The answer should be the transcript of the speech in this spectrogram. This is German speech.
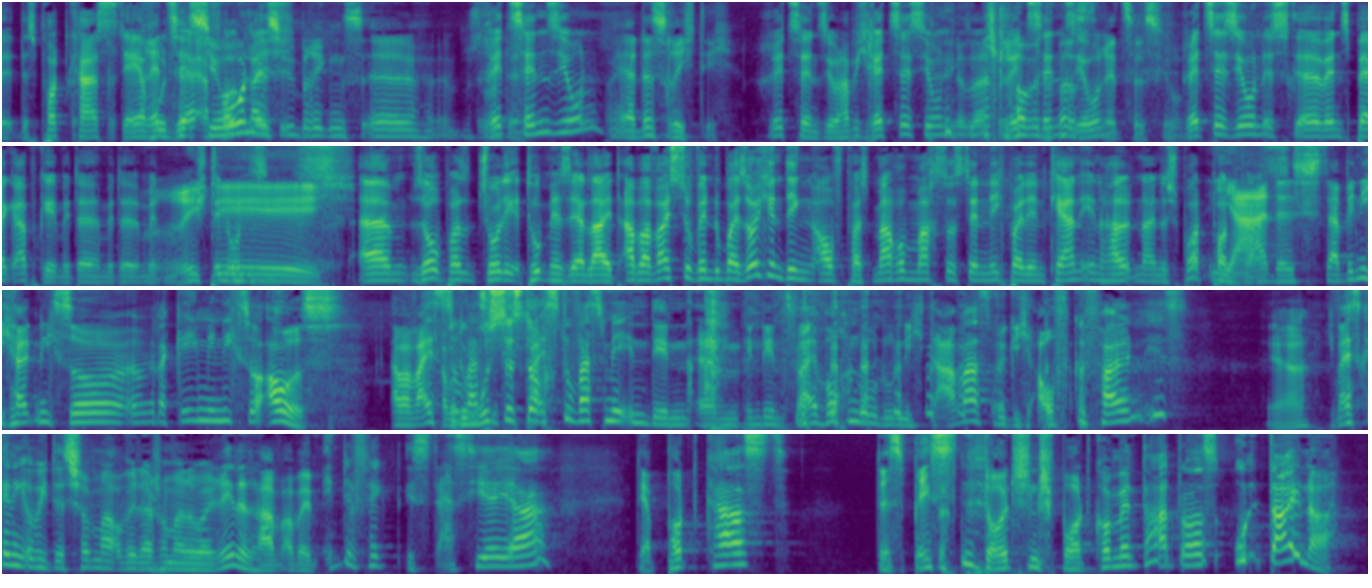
äh, des Podcasts, der ja wohl sehr Rezession erfolgreich ist übrigens. Äh, so Rezension? ja, das ist richtig. Rezension. Habe ich Rezession gesagt? Ich glaube, Rezension. Rezession. Rezession ist, äh, wenn es bergab geht mit der mit der mit. Richtig. Ähm, so, pass, Entschuldige, tut mir sehr leid. Aber weißt du, wenn du bei solchen Dingen aufpasst, warum machst du es denn nicht bei den Kerninhalten eines Ja, Sportpodcasts? das, da bin ich halt nicht so, äh, da gehe ich mir nicht so aus. Aber weißt Aber du, du was, musstest doch- weißt du, was mir in den, ähm, in den zwei Wochen, wo du nicht da warst, wirklich aufgefallen ist? ja. Ich weiß gar nicht, ob ich das schon mal, ob wir da schon mal drüber geredet haben, aber im Endeffekt ist das hier ja der Podcast des besten deutschen Sportkommentators und deiner.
